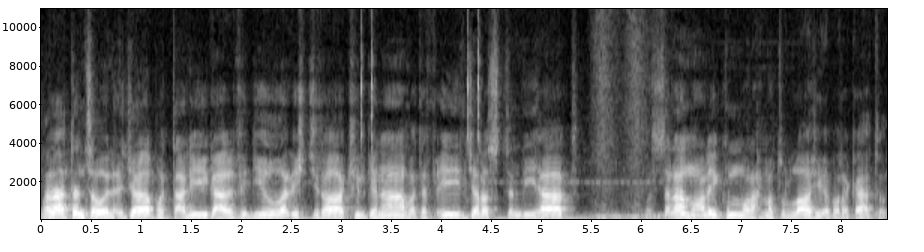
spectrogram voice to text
ولا تنسوا الإعجاب والتعليق على الفيديو والاشتراك في القناة وتفعيل جرس التنبيهات. والسلام عليكم ورحمة الله وبركاته.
